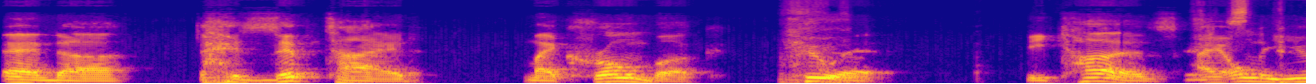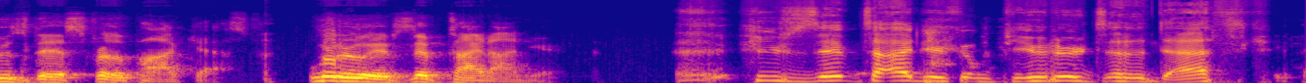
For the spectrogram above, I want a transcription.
And uh I zip tied my Chromebook to it because I only use this for the podcast. Literally it's zip tied on here. You zip tied your computer to the desk.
